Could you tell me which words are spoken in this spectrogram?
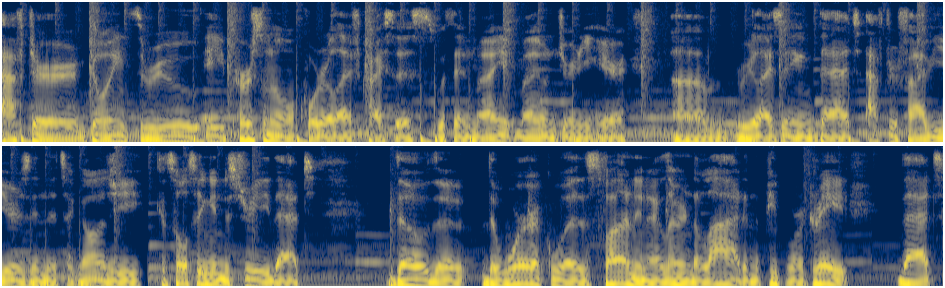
after going through a personal quarter life crisis within my my own journey here, um, realizing that after five years in the technology consulting industry, that though the the work was fun and I learned a lot and the people were great, that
